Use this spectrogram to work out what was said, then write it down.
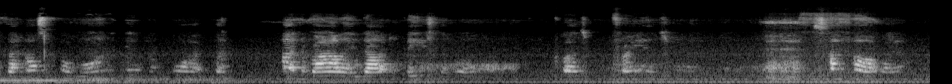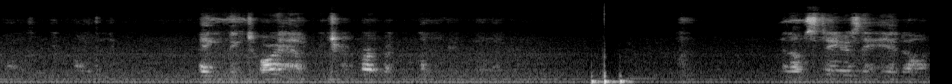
if the hospital wanted it or what, but Dr. Byerly and Dr. Beasley were close friends. So I thought, well, maybe Victoria picture but and upstairs they had um,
